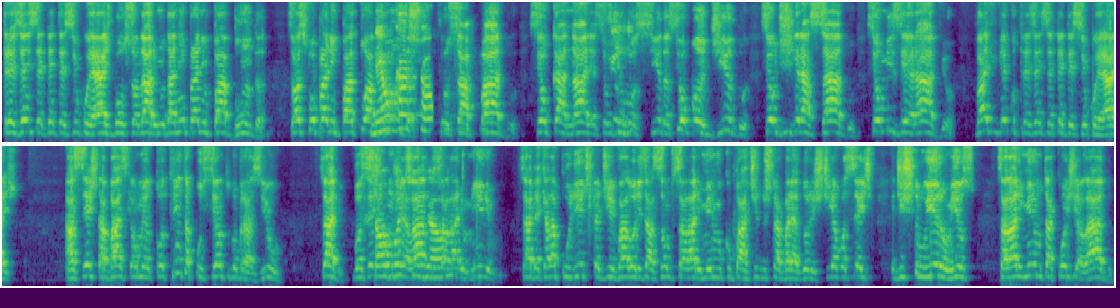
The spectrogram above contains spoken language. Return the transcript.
375 reais, Bolsonaro, não dá nem para limpar a bunda. Só se for para limpar a tua nem bunda, um cachorro. seu safado, seu canalha, seu Sim. genocida, seu bandido, seu desgraçado, seu miserável. Vai viver com 375 reais. A cesta básica aumentou 30% no Brasil. Sabe? Vocês congelaram o salário mínimo. Sabe? Aquela política de valorização do salário mínimo que o Partido dos Trabalhadores tinha, vocês destruíram isso. O salário mínimo está congelado.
